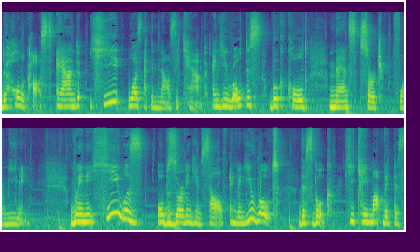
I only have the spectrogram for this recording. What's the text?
the Holocaust and he was at the Nazi camp and he wrote this book called Man's Search for Meaning. When he was observing himself and when he wrote this book, he came up with this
